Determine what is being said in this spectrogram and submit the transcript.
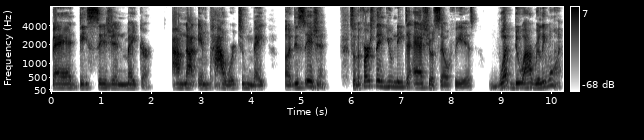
bad decision maker. I'm not empowered to make a decision. So the first thing you need to ask yourself is, what do I really want?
